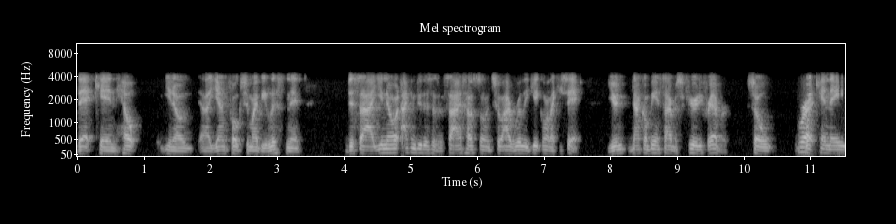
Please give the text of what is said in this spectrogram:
that can help you know uh, young folks who might be listening decide, you know what, I can do this as a side hustle until I really get going. Like you said, you're not going to be in cybersecurity forever. So, right. what can they?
